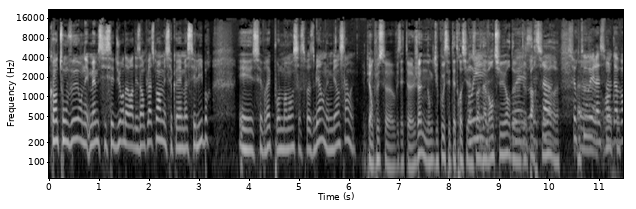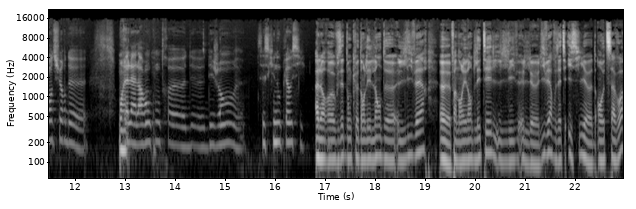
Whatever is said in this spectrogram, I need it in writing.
quand on veut. On est même si c'est dur d'avoir des emplacements, mais c'est quand même assez libre. Et c'est vrai que pour le moment, ça se passe bien. On aime bien ça. Ouais. Et puis en plus, euh, vous êtes euh, jeune, donc du coup, c'est peut-être aussi la Oui. soif d'aventure, de, Ouais, de c'est partir. ça. Surtout, Euh, et la soif rencontre. d'aventure de Ouais. d'aller à la rencontre euh, de, des gens, euh, c'est ce qui nous plaît aussi. Alors euh, vous êtes donc dans les Landes euh, l'hiver, euh, enfin dans les Landes l'été, l'hiver vous êtes ici euh, en Haute-Savoie.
